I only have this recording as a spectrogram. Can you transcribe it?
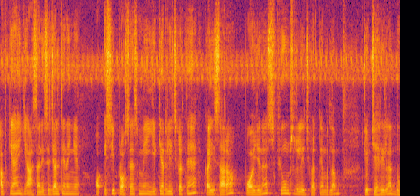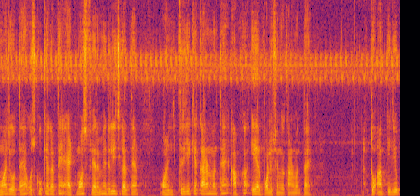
अब क्या है? ये आसानी से जलते नहीं हैं। और इसी प्रोसेस में ये क्या रिलीज़ करते हैं? कई सारा पॉइजनस फ्यूम्स रिलीज़ करते हैं। मतलब जो जहरीला धुआँ जो होता है, उसको क्या करते हैं? एटमॉस्फेयर में रिलीज़ करते हैं। और फिर ये क्या कारण बनता है? आपका एयर पॉल्यूशन का कारण बनता है। तो आपकी जो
